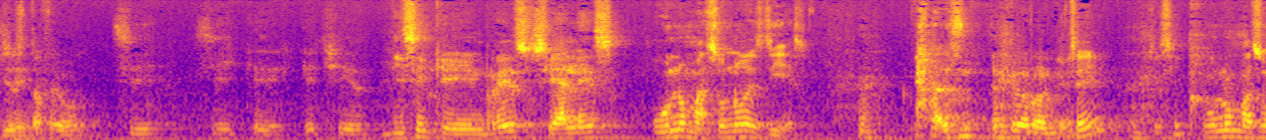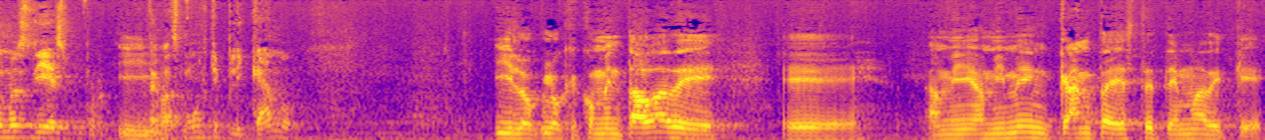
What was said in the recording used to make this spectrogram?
Y está feo. Sí, sí, qué, qué chido. Dicen que en redes sociales uno más uno es 10. Está cabrón, ¿eh? ¿Sí? Sí, sí. Uno más uno es 10 porque Y- te vas multiplicando. Y lo, lo que comentaba de... eh, a, mí, a mí me encanta este tema de que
